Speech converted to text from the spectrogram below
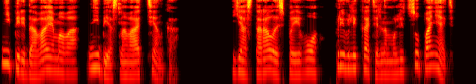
непередаваемого небесного оттенка. Я старалась по его привлекательному лицу понять,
